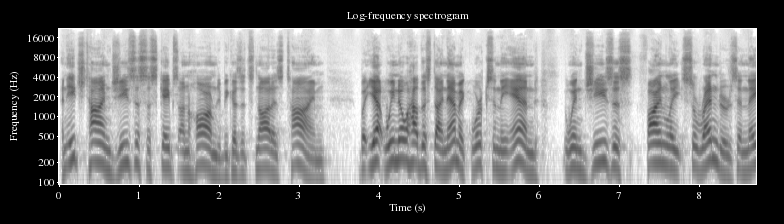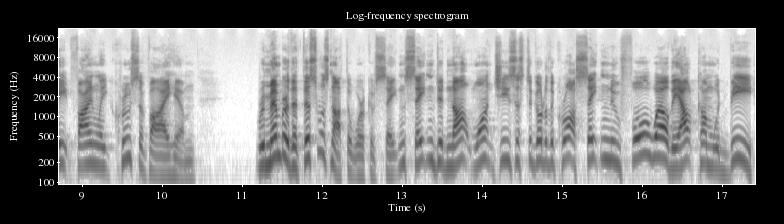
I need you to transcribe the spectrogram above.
And each time Jesus escapes unharmed because it's not his time. But yet we know how this dynamic works in the end when Jesus finally surrenders and they finally crucify him. Remember that this was not the work of Satan. Satan did not want Jesus to go to the cross. Satan knew full well the outcome would be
